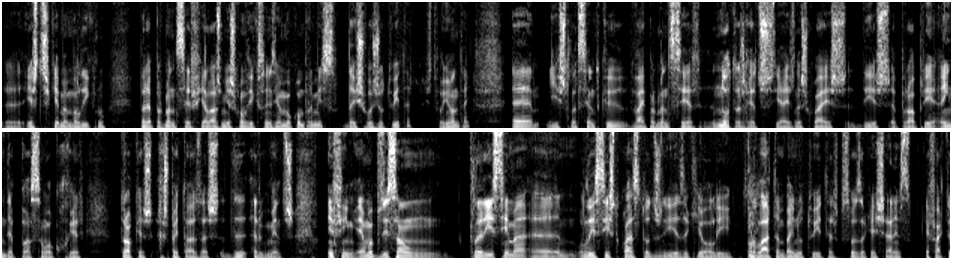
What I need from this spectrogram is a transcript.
uh, este esquema maligno para permanecer fiel às minhas convicções e ao meu compromisso. Deixo hoje o Twitter, isto foi ontem, uh, e esclarecendo que vai permanecer noutras redes sociais nas quais, diz a própria, ainda possam ocorrer trocas respeitosas de argumentos. Enfim, é uma posição claríssima. Uh, Li-se isto quase todos os dias aqui ou ali, por lá também no Twitter, as pessoas a queixarem-se. Que é facto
